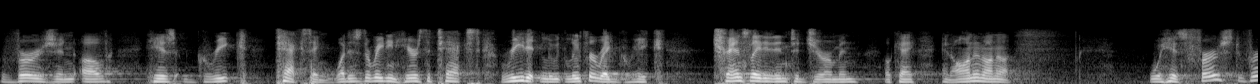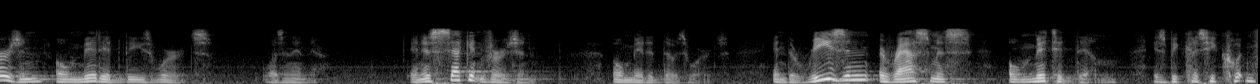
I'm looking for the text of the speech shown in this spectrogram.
version of his Greek text, saying, What is the reading? Here's the text. Read it. Luther read Greek, translated into German, okay, and on and on and on. His first version omitted these words, wasn't in there. In his second version, omitted those words. And the reason Erasmus omitted them is because he couldn't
